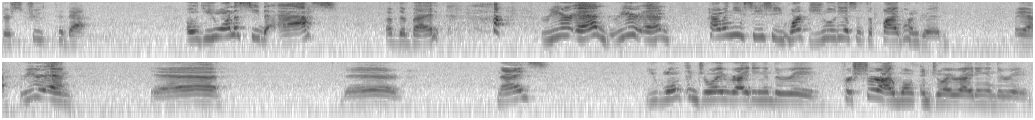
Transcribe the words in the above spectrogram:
there's truth to that. Oh, do you want to see the ass of the bike? rear end, rear end. How many cc? Mark Julius is a 500. But yeah, rear end. Yeah. There. Nice. You won't enjoy riding in the rain. For sure, I won't enjoy riding in the rain.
